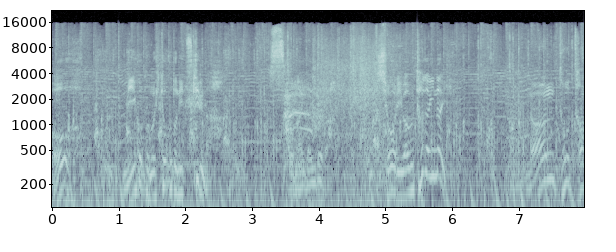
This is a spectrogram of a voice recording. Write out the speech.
おお見事の一言に尽きるな。この間いれば勝利は疑いない。なんと頼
